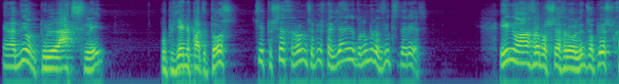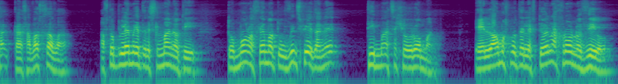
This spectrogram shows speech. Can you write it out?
Εναντίον του Lashley που πηγαίνει πατητός και του Seth Rollins, ο οποίος παιδιά είναι το νούμερο 2 της εταιρείας. Είναι ο άνθρωπος του Seth Rollins, ο οποίος χαβά του χαβά, αυτό που λέμε για τη WrestleMania, ότι το μόνο θέμα του Vince ποιο ήταν, τι μάτσα έχει ο Ρόμαν. Ελά όμως το τελευταίο ένα χρόνο, δύο,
